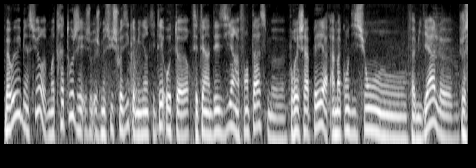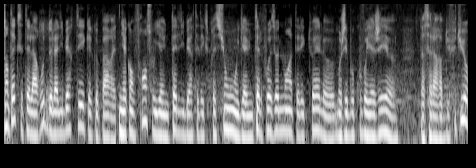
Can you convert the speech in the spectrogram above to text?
Bah oui, bien sûr. Moi, très tôt, je, me suis choisi comme identité auteur. C'était un désir, un fantasme pour échapper à, ma condition familiale. Je sentais que c'était la route de la liberté, quelque part. Il n'y a qu'en France où il y a une telle liberté d'expression, où il y a une telle foisonnement intellectuel. Moi, j'ai beaucoup voyagé euh, grâce à l'arabe du futur.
